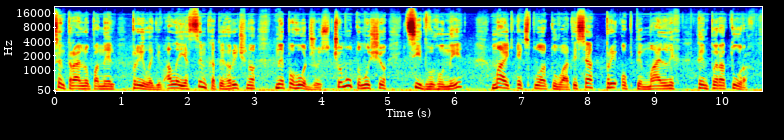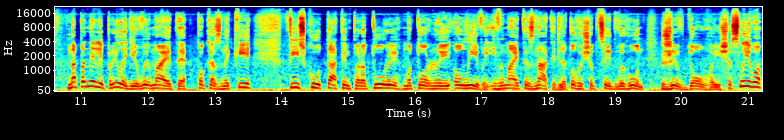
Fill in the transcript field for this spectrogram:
центральну панель приладів, але я з цим категорично не погоджуюсь. Чому? Тому що ці двигуни мають експлуатуватися при оптимальних температурах. На панелі приладів ви маєте показники тиску та температури моторної оливи, і ви маєте знати для того, щоб цей двигун жив довго і щасливо.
